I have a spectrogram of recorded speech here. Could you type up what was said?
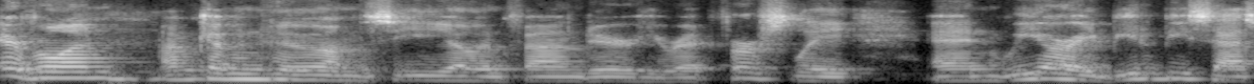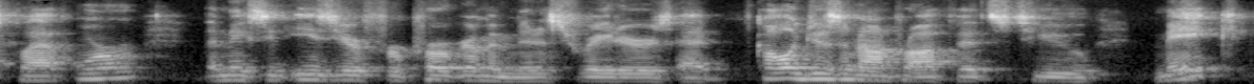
Hey everyone, I'm Kevin Hu. I'm the CEO and founder here at Firstly, and we are a B2B SaaS platform that makes it easier for program administrators at colleges and nonprofits to make,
